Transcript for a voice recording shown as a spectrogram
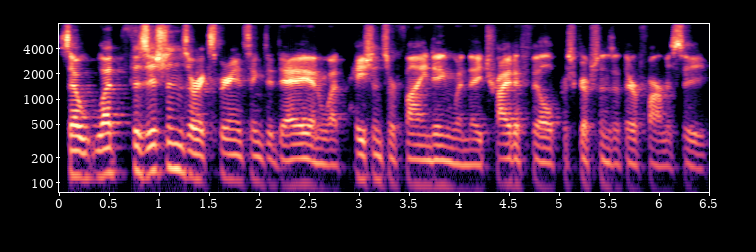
So, what physicians are experiencing today and what patients are finding when they try to fill prescriptions at their pharmacy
